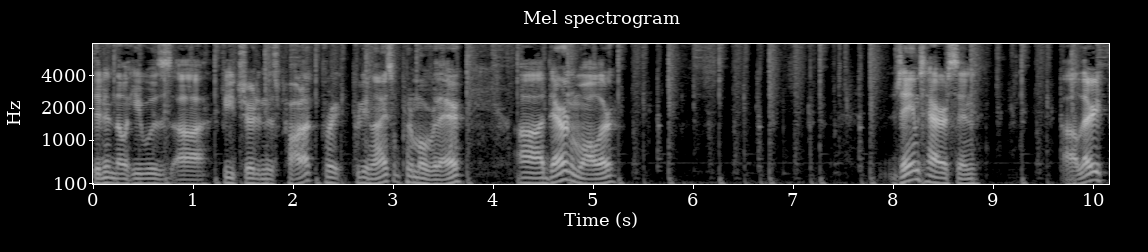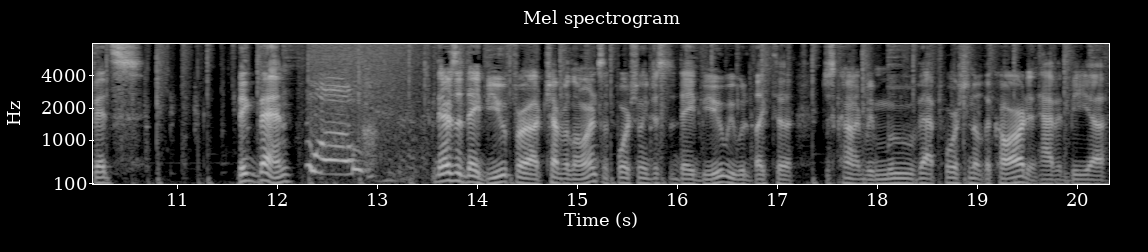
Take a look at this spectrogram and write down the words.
Didn't know he was uh, featured in this product. Pretty, pretty nice. We'll put him over there. Uh, Darren Waller, James Harrison, uh, Larry Fitz, Big Ben. Whoa! There's a debut for uh, Trevor Lawrence. Unfortunately, just a debut. We would like to just kind of remove that portion of the card and have it be a,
